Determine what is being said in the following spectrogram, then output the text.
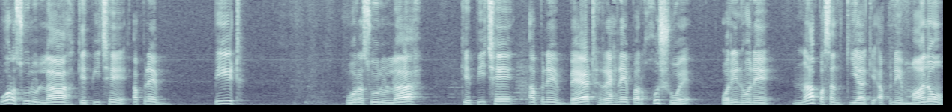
وہ رسول اللہ کے پیچھے اپنے پیٹھ، وہ رسول اللہ کے پیچھے اپنے بیٹھ رہنے پر خوش ہوئے اور انہوں نے ناپسند کیا کہ اپنے مالوں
